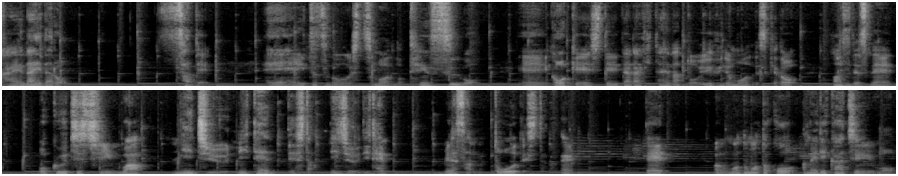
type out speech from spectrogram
変えないだろう。さて、えー、5つの質問の点数を、えー、合計していただきたいなというふうに思うんですけど、まずですね、僕自身は22点でした。22点。皆さんどうでしたかね？で、もともとこうアメリカ人を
